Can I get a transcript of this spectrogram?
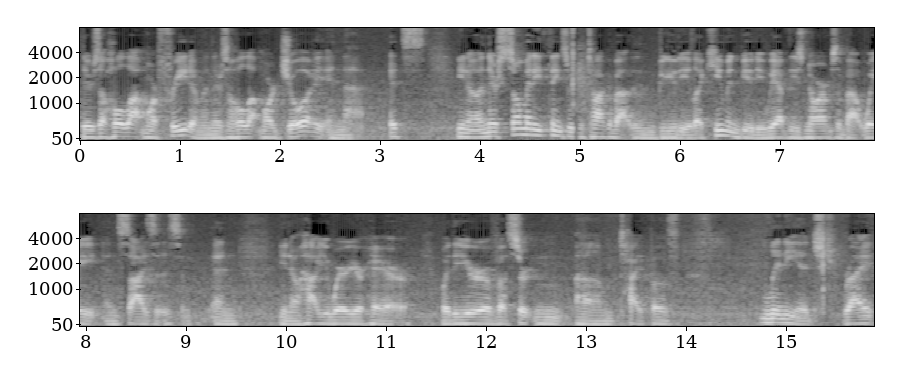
there's a whole lot more freedom and there's a whole lot more joy in that. It's, you know, and there's so many things we could talk about in beauty, like human beauty. We have these norms about weight and sizes and, and you know, how you wear your hair, whether you're of a certain um, type of lineage, right?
